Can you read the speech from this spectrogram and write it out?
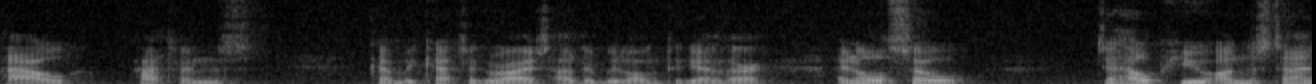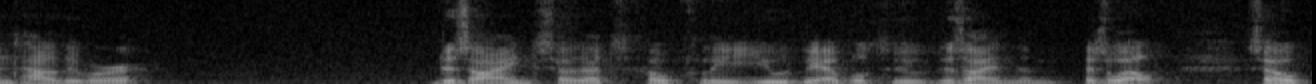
how patterns can be categorized, how they belong together and also to help you understand how they were designed so that hopefully you would be able to design them as well. So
